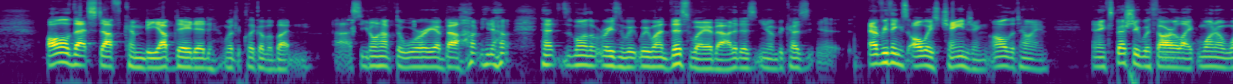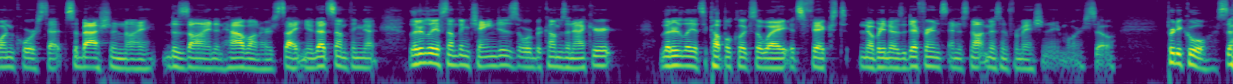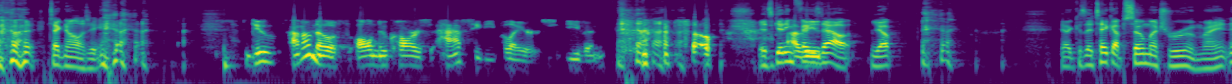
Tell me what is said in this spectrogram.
all of that stuff can be updated with a click of a button. Uh, so you don't have to worry about, you know, that's one of the reasons we, we went this way about it is, you know, because uh, everything's always changing all the time and especially with our like 101 course that Sebastian and I designed and have on our site, you know, that's something that literally if something changes or becomes inaccurate, literally it's a couple clicks away, it's fixed, nobody knows the difference, and it's not misinformation anymore. So pretty cool. So technology. Do I don't know if all new cars have CD players even. so it's getting I phased mean, out. Yep. yeah, because they take up so much room, right?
